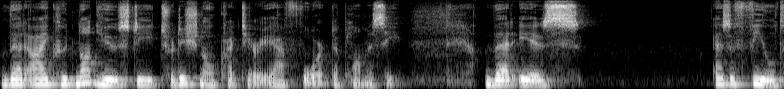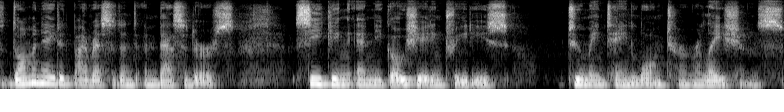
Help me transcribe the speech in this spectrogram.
that I could not use the traditional criteria for diplomacy. That is, as a field dominated by resident ambassadors seeking and negotiating treaties to maintain long term relations.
